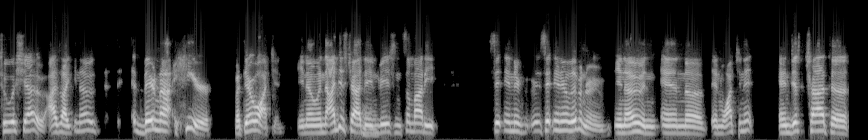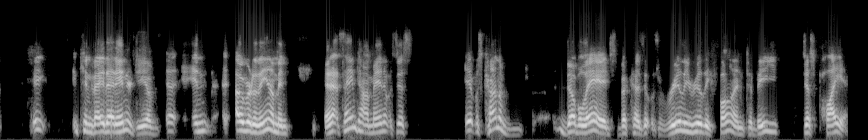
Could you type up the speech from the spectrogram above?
to a show. I was like, you know, they're not here, but they're watching, you know. And I just tried to mm-hmm. envision somebody sitting in their sitting in their living room, you know, and and uh, and watching it, and just try to it, convey that energy of uh, in over to them. And, and at the same time, man, it was just it was kind of double edged because it was really really fun to be just playing,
